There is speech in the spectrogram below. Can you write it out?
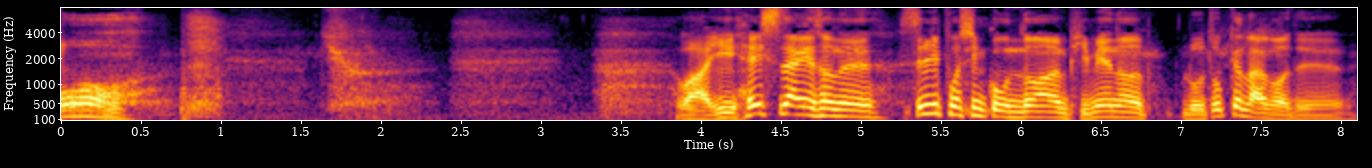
오. 와, 이 헬스장에서는 슬리퍼 신고 운동하면 비매너로 쫓겨나거든.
